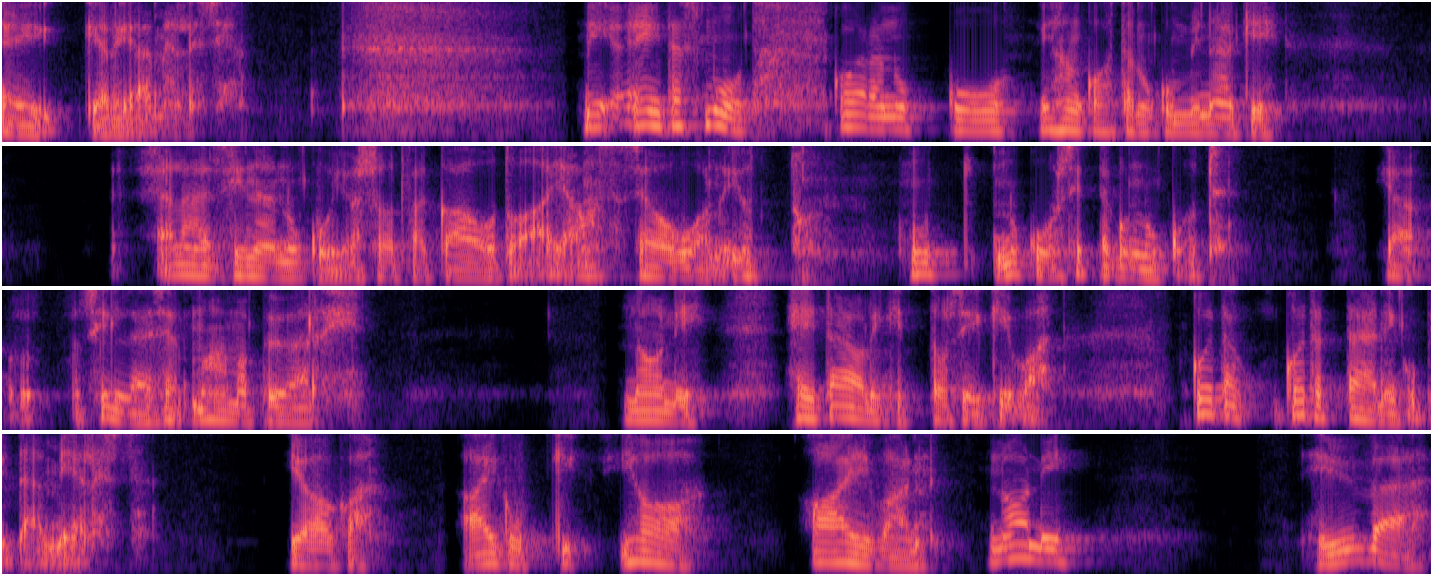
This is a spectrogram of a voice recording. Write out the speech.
ei kerjäimellisiä. Niin ei tässä muuta. Koira nukkuu ihan kohta kuin minäkin. Älä sinä nuku, jos olet vaikka autoa ajamassa. Se on huono juttu. Mutta nuku sitten kun nukut. Ja silleen se maailma pyörii. No niin. Hei, tää olikin tosi kiva. Koita, koita tää niinku pitää mielessä. Joko? Aikukki. Joo. Aivan. No niin. Hyvä.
